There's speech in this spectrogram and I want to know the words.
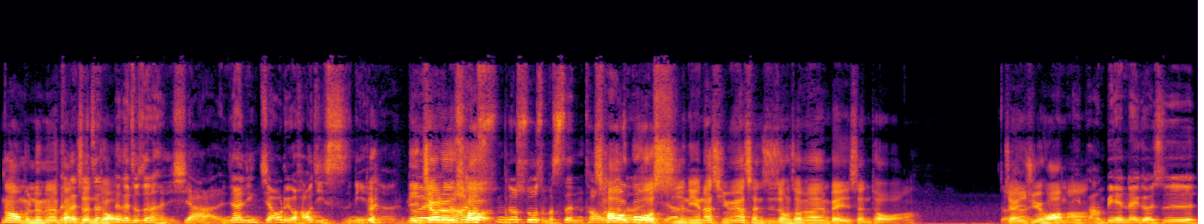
那我们能不能反渗透？那个就真的很瞎了，人家已经交流好几十年了。你交流超，你都说什么渗透？超过十年，那请问一下陈时中算不算被渗透啊？讲一句话嘛。你旁边那个是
